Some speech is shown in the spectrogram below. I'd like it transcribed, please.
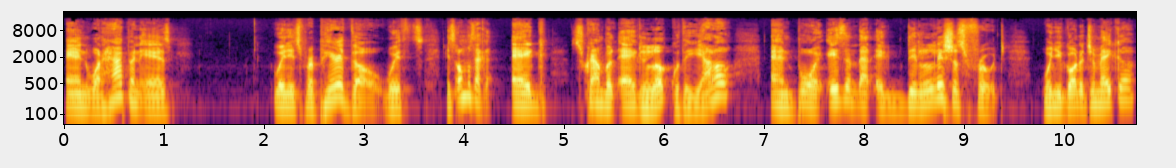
And what happened is when it's prepared though with it's almost like an egg scrambled egg look with the yellow. And boy isn't that a delicious fruit. When you go to jamaica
